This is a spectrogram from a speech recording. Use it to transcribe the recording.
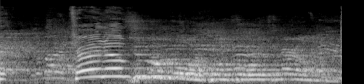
him! Turn him! Two more points to Maryland.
